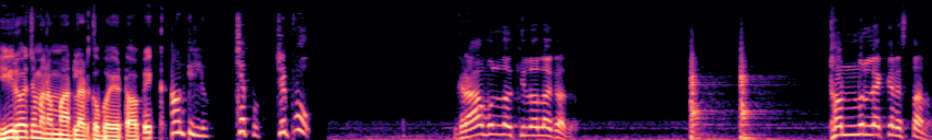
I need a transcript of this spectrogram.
ఈ రోజు మనం మాట్లాడుకోబోయే టాపిక్ అవుంటిల్లు చెప్పు. చెప్పు. గ్రాముల్లో కిలోలో కాదు. టన్ను లెక్కనిస్తాను.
